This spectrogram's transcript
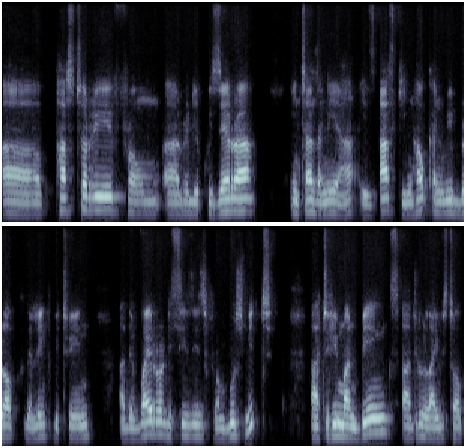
uh, Pastori from uh, Radio Kwizera in Tanzania is asking, how can we block the link between uh, the viral diseases from bushmeat uh, to human beings uh, through livestock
